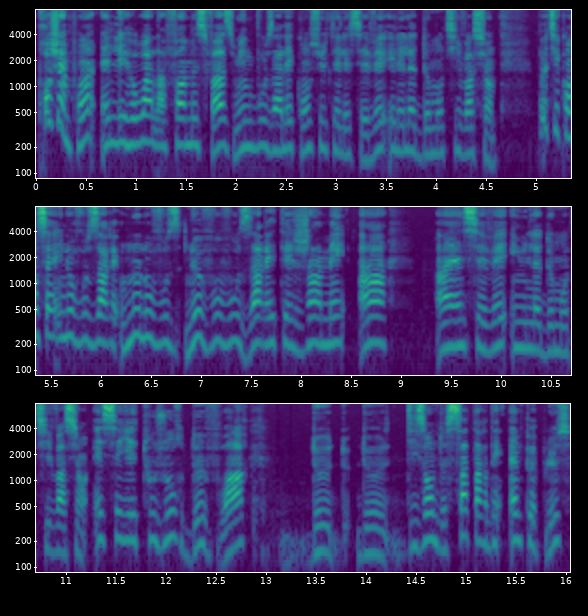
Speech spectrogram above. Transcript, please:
Prochain point, la fameuse phase où vous allez consulter les CV et les lettres de motivation. Petit conseil, ne vous, arrêtez, jamais à, un CV et une lettre de motivation. Essayez toujours de voir, de, disons, de s'attarder un peu plus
